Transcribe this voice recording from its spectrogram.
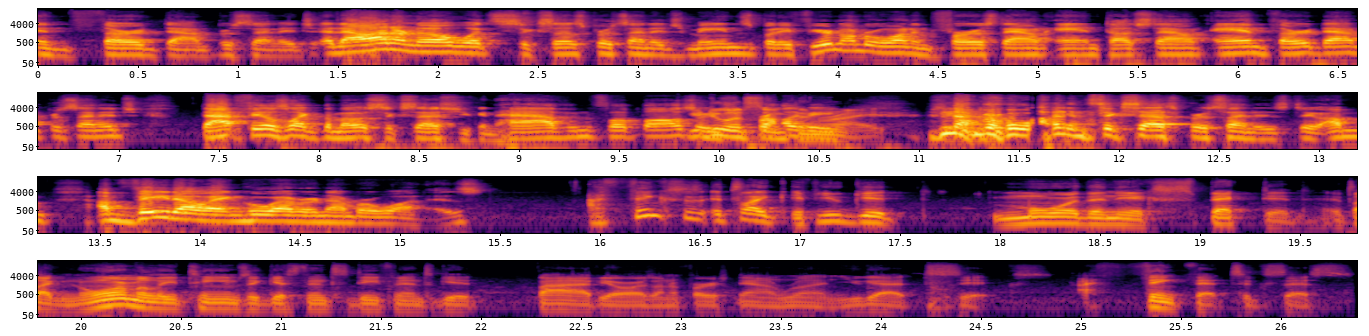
in third down percentage. And now I don't know what success percentage means, but if you're number one in first down and touchdown and third down percentage, that feels like the most success you can have in football. So You're doing should probably something right. number one in success percentage too. I'm I'm vetoing whoever number one is. I think it's like if you get more than the expected. It's like normally teams against this defense get five yards on a first down run. You got six. I think that success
